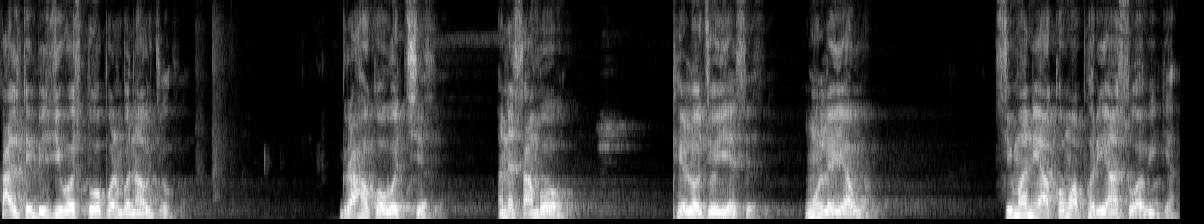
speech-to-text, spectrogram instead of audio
કાલથી બીજી વસ્તુઓ પણ બનાવજો. ગ્રાહકો વચ્ચે અને સાંભળો, ઠેલો જોઈએ છે. હું લઈ આવું. સીમાની આંખોમાં ફરી આંસુ આવી ગયા.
